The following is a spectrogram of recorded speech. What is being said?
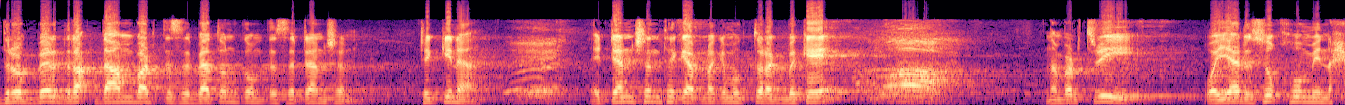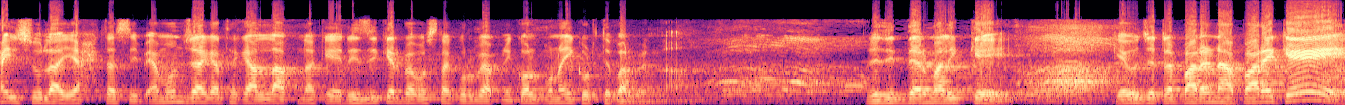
দ্রব্যের দ্রা- দাম বাড়তেছে বেতন কমতেছে টেনশন ঠিক কি না এই টেনশন থেকে আপনাকে মুক্ত রাখবে কে? নাম্বার থ্রি ওয়ার হাইসুলা এমন জায়গা থেকে আল্লাহ আপনাকে রিজিকের ব্যবস্থা করবে, আপনি কল্পনাই করতে পারবেন না। রিজিক দেওয়ার মালিক কে? কেউ যেটা পারে না, পারে কে?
